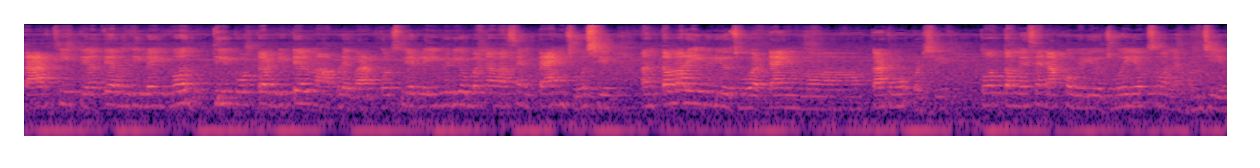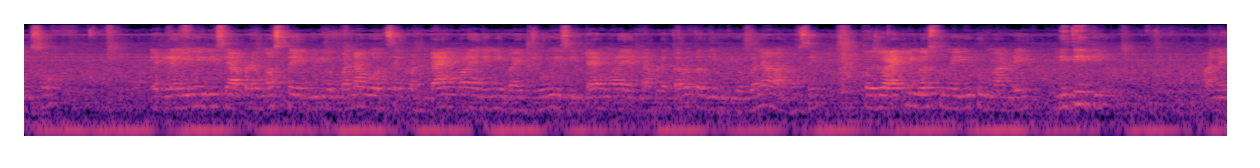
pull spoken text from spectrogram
ત્યારથી તે અત્યાર સુધી લઈ બધી ટોટલ ડિટેલમાં આપણે વાત કરશું. એટલે એ વીડિયો બનાવવા છે ને ટાઈમ જોશે. અને તમારે એ વીડિયો જોવા ટાઈમ કાઢવો પડશે. તો તમે છે ને આખો વીડિયો જોઈ શકશો અને સમજી શકશો. એટલે એની વિશે આપણે મસ્ત એક વીડિયો બનાવવો છે. પણ ટાઈમ મળે ને એની વાઈફ જોવી છે. ટાઈમ મળે એટલે આપણે તરત જ એ વીડિયો બનાવવાનો છે. તો જો આટલી વસ્તુ મેં યુટ્યુબ માટે લીધી હતી. અને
